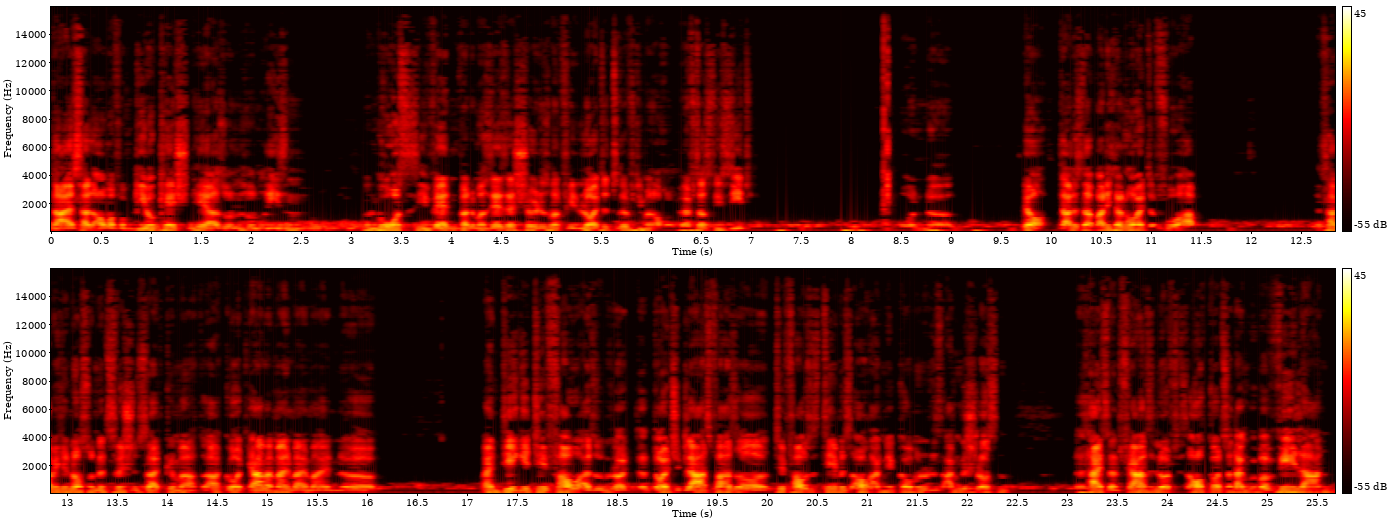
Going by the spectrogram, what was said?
Da ist halt auch mal vom Geocachen her so ein, so ein riesen, ein großes Event, was immer sehr, sehr schön ist, man viele Leute trifft, die man auch öfters nicht sieht. Und äh, ja, das ist das, was ich dann heute vorhab. Das habe ich hier noch so in der Zwischenzeit gemacht. Ach Gott, ja, mein, mein, mein, äh, mein DGTV, also das deutsche Glasfaser-TV-System ist auch angekommen und ist angeschlossen. Das heißt, mein Fernsehen läuft jetzt auch Gott sei Dank über WLAN.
